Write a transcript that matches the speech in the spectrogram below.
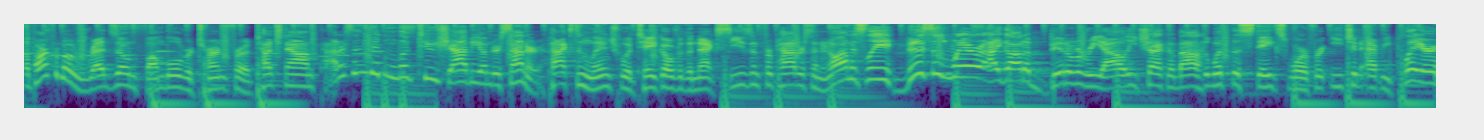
apart from a red zone fumble returned for a touchdown, Patterson didn't look too shabby under center. Paxton Lynch would take over the next season for Patterson, and honestly, this is where I got a bit of a reality check about what the stakes were for each and every player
